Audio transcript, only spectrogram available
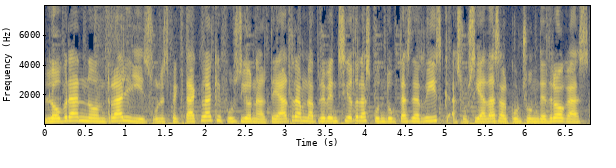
l'obra No em ratllis, un espectacle que fusiona el teatre amb la prevenció de les conductes de risc associades al consum de drogues.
